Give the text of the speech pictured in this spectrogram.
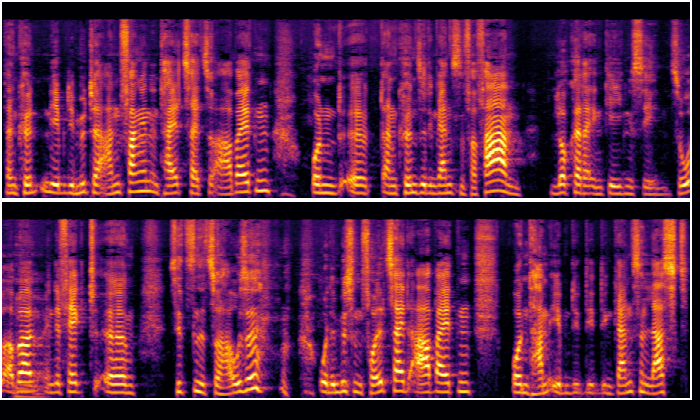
dann könnten eben die Mütter anfangen, in Teilzeit zu arbeiten und äh, dann können sie dem ganzen Verfahren lockerer entgegensehen. So aber mhm. im Endeffekt äh, sitzen sie zu Hause oder müssen Vollzeit arbeiten und haben eben die, die, den ganzen Last,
